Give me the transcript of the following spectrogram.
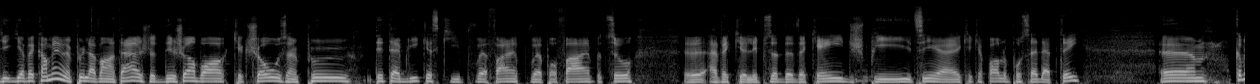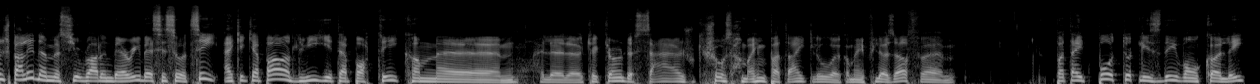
y avait quand même un peu l'avantage de déjà avoir quelque chose un peu d'établi, qu'est-ce qu'il pouvait faire, pouvait pas faire, tout ça, euh, avec l'épisode de The Cage, puis, tu sais, euh, quelque part pour s'adapter. Euh, comme je parlais de M. Roddenberry, ben c'est ça. Tu sais, à quelque part, lui, il est apporté comme euh, quelqu'un de sage ou quelque chose de même, peut-être, comme un philosophe. peut-être pas toutes les idées vont coller.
